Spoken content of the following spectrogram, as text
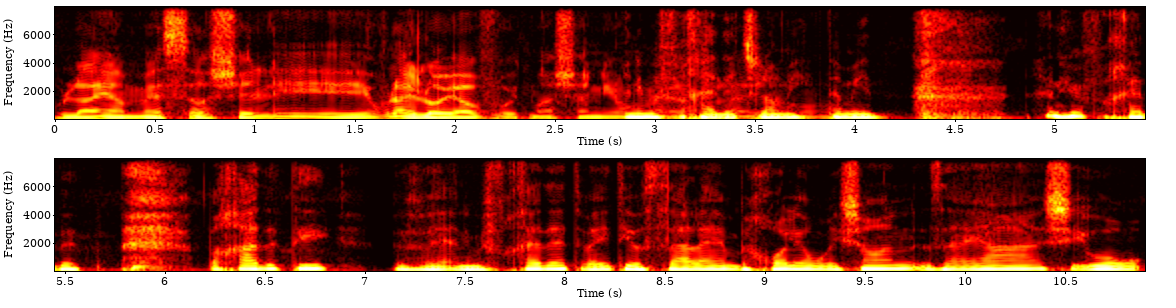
אולי המסר שלי, אולי לא יאהבו את מה שאני אומר. אני מפחדת, שלומי, לא... תמיד. אני מפחדת. פחדתי, ואני מפחדת, והייתי עושה להם בכל יום ראשון, זה היה שיעור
